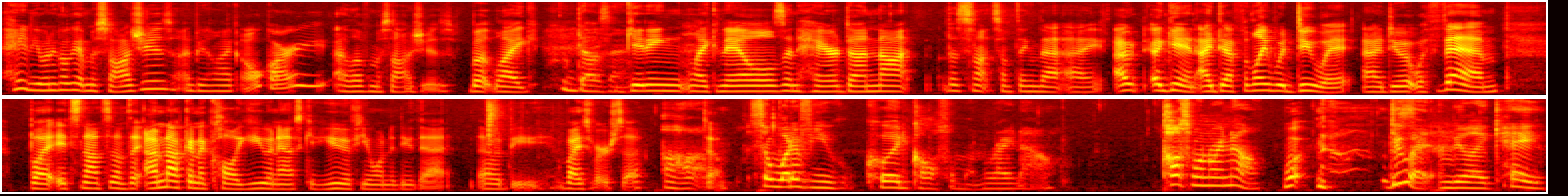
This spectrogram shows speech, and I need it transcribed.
hey, do you want to go get massages? I'd be like, okay, I love massages, but like Who doesn't? getting like nails and hair done, not that's not something that I, I again, I definitely would do it. I do it with them, but it's not something I'm not going to call you and ask you if you want to do that. That would be vice versa. Uh huh. So So what if you could call someone right now? Call someone right now. what? Do it and be like, hey,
